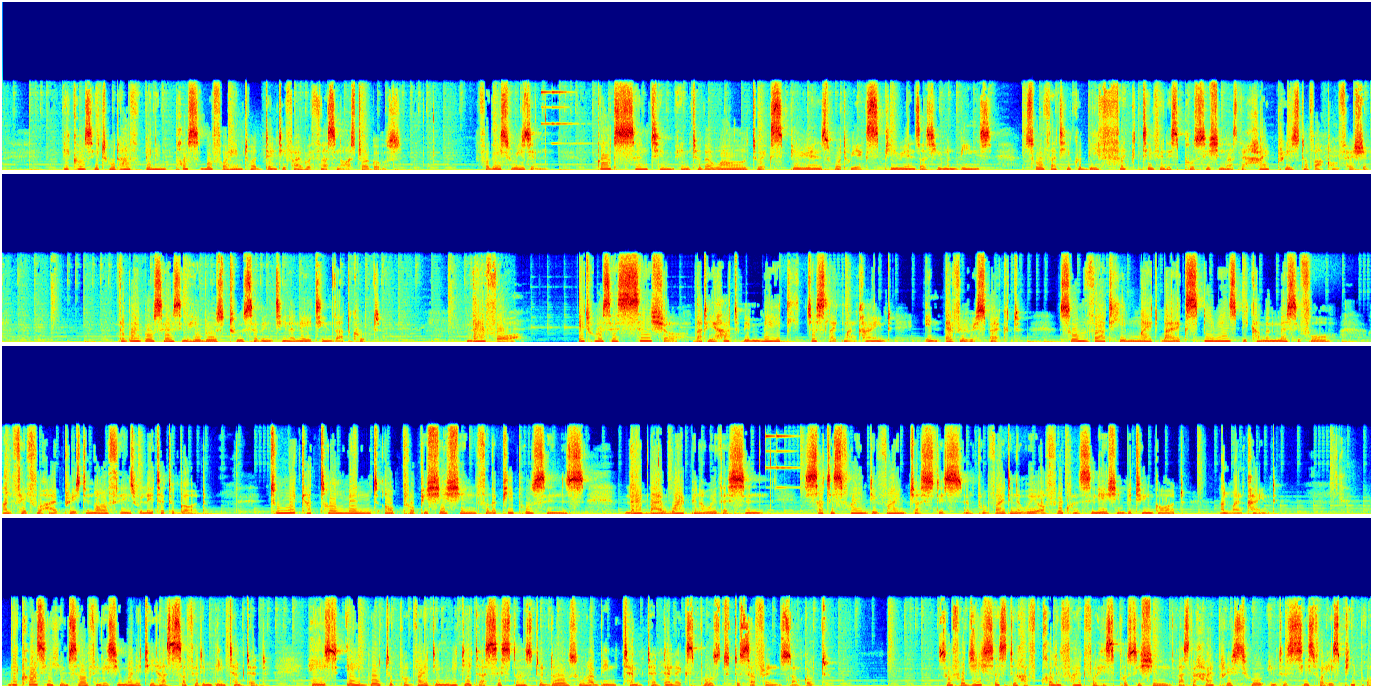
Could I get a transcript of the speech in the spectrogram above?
because it would have been impossible for him to identify with us in our struggles. For this reason, God sent him into the world to experience what we experience as human beings so that he could be effective in his position as the high priest of our confession. The Bible says in Hebrews 2:17 and 18 that quote, Therefore, it was essential that he had to be made just like mankind in every respect, so that he might by experience become a merciful and faithful high priest in all things related to God, to make atonement or propitiation for the people's sins, thereby wiping away the sin satisfying divine justice and providing a way of reconciliation between God and mankind. Because he himself in his humanity has suffered in being tempted, he is able to provide immediate assistance to those who have been tempted and exposed to sufferings. Unquote. So for Jesus to have qualified for his position as the high priest who intercedes for his people,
